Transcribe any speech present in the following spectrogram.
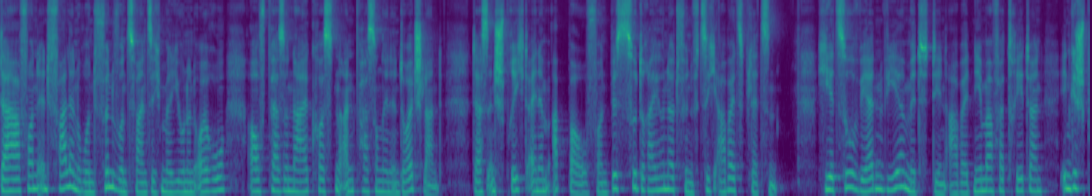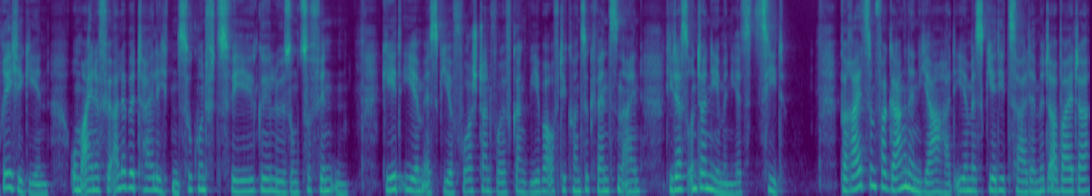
Davon entfallen rund 25 Millionen Euro auf Personalkostenanpassungen in Deutschland. Das entspricht einem Abbau von bis zu 350 Arbeitsplätzen. Hierzu werden wir mit den Arbeitnehmervertretern in Gespräche gehen, um eine für alle Beteiligten zukunftsfähige Lösung zu finden. Geht IMS-Gier-Vorstand Wolfgang Weber auf die Konsequenzen ein, die das Unternehmen jetzt zieht. Bereits im vergangenen Jahr hat EMSG die Zahl der Mitarbeiter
